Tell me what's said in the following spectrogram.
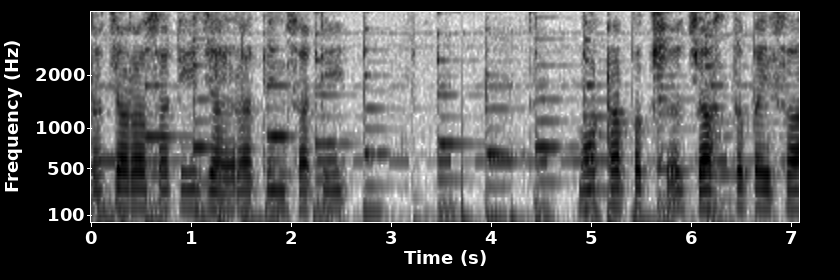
प्रचारासाठी जाहिरातींसाठी मोठा पक्ष जास्त पैसा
